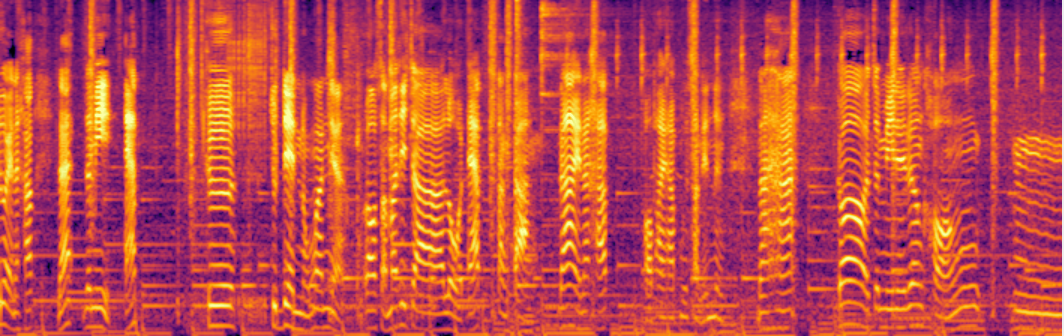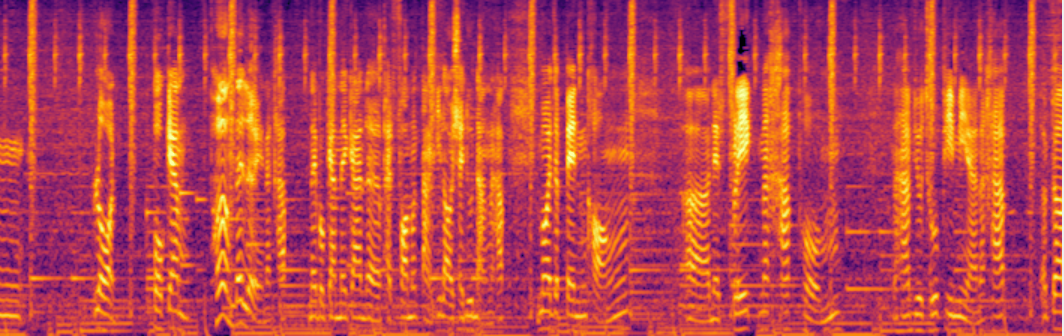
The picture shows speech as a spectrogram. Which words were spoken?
ด้วยนะครับ และจะมีแอป คือจุดเด่นของมันเนี่ย เราสามารถที่จะโหลดแอปต่างๆได้นะครับ ขออภัยครับมือสั่นนิดนึงนะฮะ ก็จะมีในเรื่องของโหลดโปรแกรมเพิ่มได้เลยนะครับ ในโปรแกรมในการแพลตฟอร์มต่างๆ ที่เราใช้ดูหนังนะครับ ไม่ว่าจะเป็นของเน็ตฟลิกนะครับผมนะครับ YouTube Premiere นะครับ แล้วก็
